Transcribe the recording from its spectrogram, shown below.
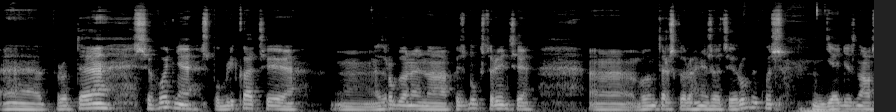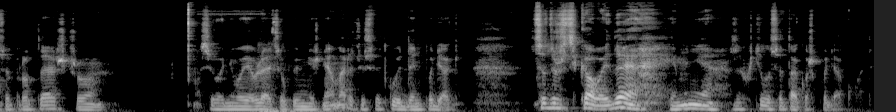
Е, Проте сьогодні з публікації, зробленої на Фейсбук-сторінці е, волонтерської організації Рубікус, я дізнався про те, що сьогодні, виявляється, у Північній Америці святкують День подяки. Це дуже цікава ідея, і мені захотілося також подякувати.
